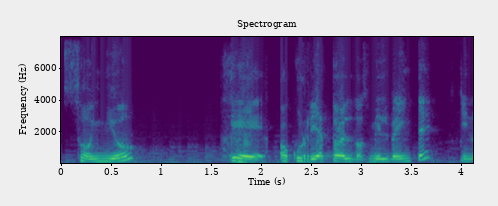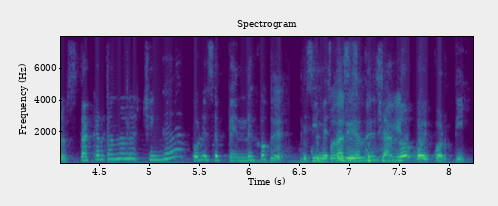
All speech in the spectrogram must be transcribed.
soñó que ocurría todo el 2020 y nos está cargando la chingada por ese pendejo. Y si me estás escuchando, decir- voy por ti.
